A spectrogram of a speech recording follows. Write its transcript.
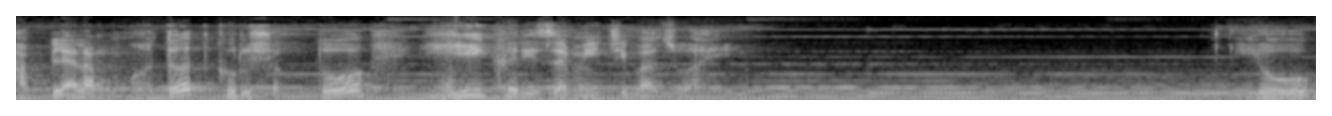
आपल्याला मदत करू शकतो ही खरी जमेची बाजू आहे. योग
